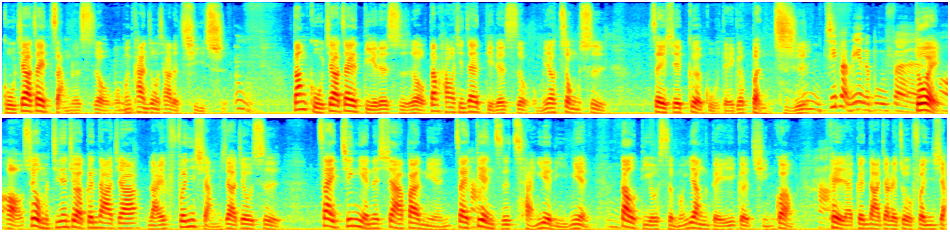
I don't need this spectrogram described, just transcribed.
股价在涨的时候，我们看重它的气势。嗯。当股价在跌的时候，当行情在跌的时候，我们要重视这些个股的一个本质，嗯，基本面的部分。对，好，所以我们今天就要跟大家来分享一下，就是在今年的下半年，在电子产业里面，到底有什么样的一个情况，可以来跟大家来做分享。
